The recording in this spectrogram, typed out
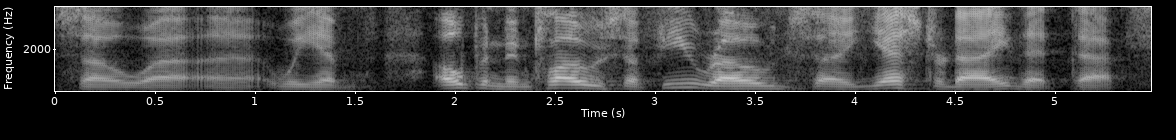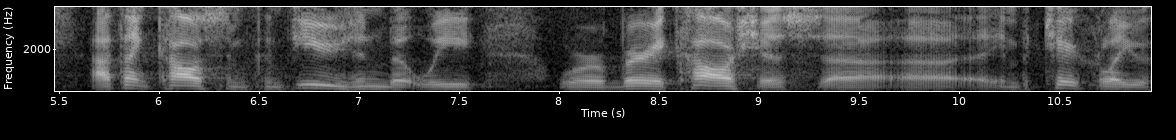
So uh, uh, we have opened and closed a few roads uh, yesterday that uh, I think caused some confusion, but we were very cautious, uh, uh, in particularly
